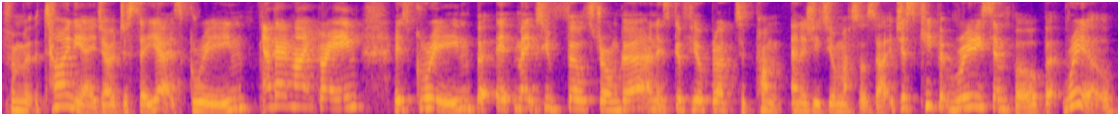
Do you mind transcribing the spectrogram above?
from a tiny age I would just say yeah it's green. I don't like green. It's green green, but it makes you feel stronger and it's good for your blood to pump energy to your muscles. Like, just keep it really simple but real.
